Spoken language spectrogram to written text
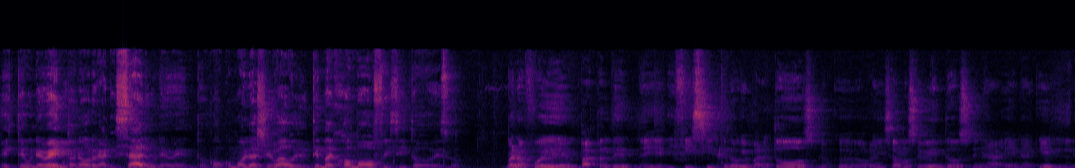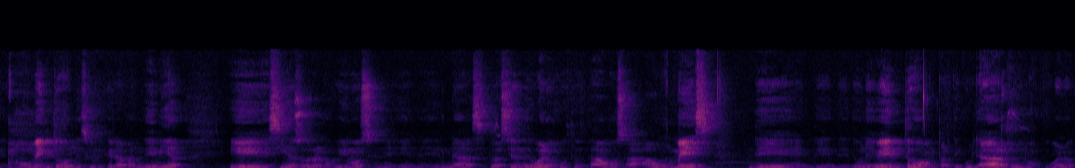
este, un evento, ¿no? organizar un evento? ¿Cómo, ¿Cómo, lo ha llevado el tema de home office y todo eso? Bueno, fue bastante eh, difícil, creo que para todos los que organizamos eventos en, en aquel momento donde surgió la pandemia. Eh, sí, nosotros nos vimos en, en, una situación de, bueno, justo estábamos a, un mes de, de, un evento en particular, tuvimos que, bueno,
